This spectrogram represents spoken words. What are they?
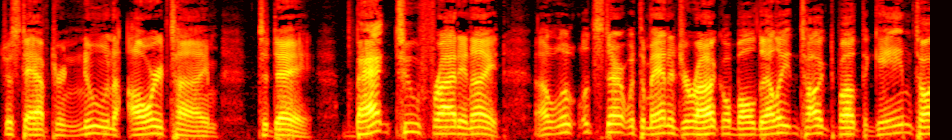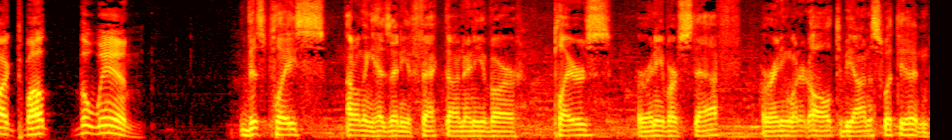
just after noon our time today. Back to Friday night. Uh, let's start with the manager, Rocco Baldelli. Talked about the game, talked about the win. This place, I don't think has any effect on any of our players or any of our staff or anyone at all, to be honest with you. And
